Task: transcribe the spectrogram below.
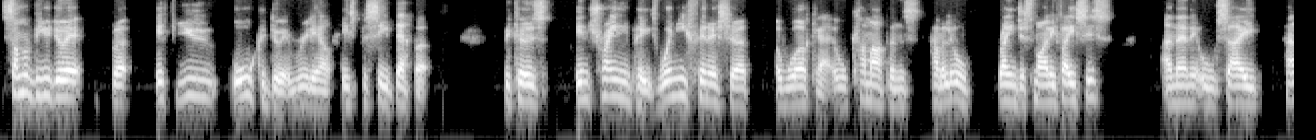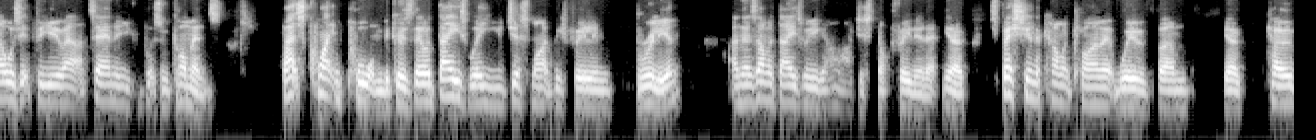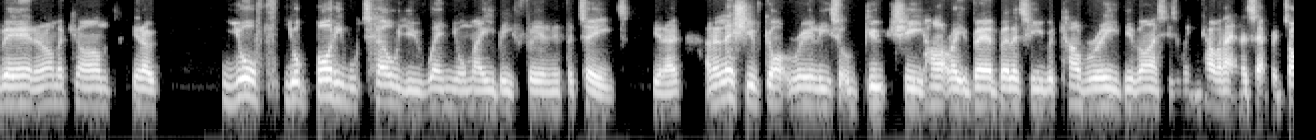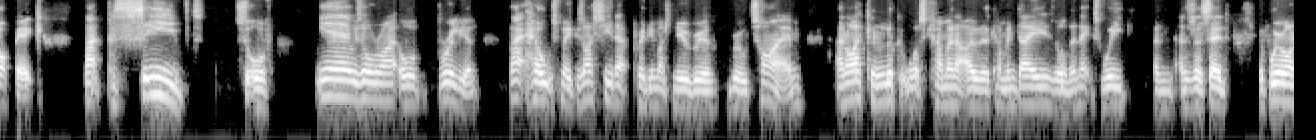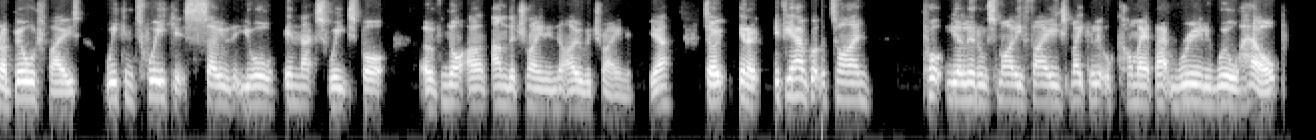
some of you do it, but if you all could do it, really help, is perceived effort. Because in Training Peaks, when you finish a, a workout, it will come up and have a little range of smiley faces. And then it will say, how was it for you out of 10? And you can put some comments. That's quite important because there are days where you just might be feeling brilliant. And there's other days where you go, oh, I'm just not feeling it. You know, especially in the current climate with, um, you know, COVID and Omicron, you know, your your body will tell you when you're maybe feeling fatigued, you know, and unless you've got really sort of Gucci heart rate variability recovery devices, we can cover that in a separate topic. That perceived sort of yeah, it was all right or brilliant. That helps me because I see that pretty much near real, real time. And I can look at what's coming up over the coming days or the next week. And as I said, if we're on a build phase, we can tweak it so that you're in that sweet spot of not under training, not overtraining. Yeah. So, you know, if you have got the time, put your little smiley face, make a little comment. That really will help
